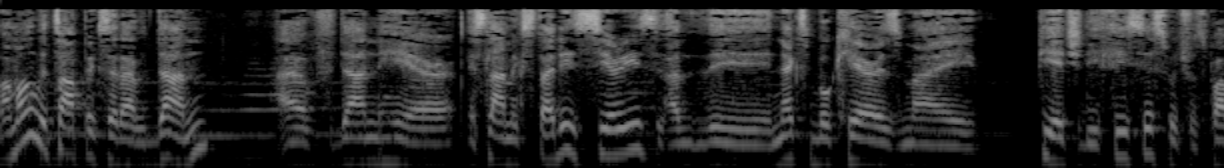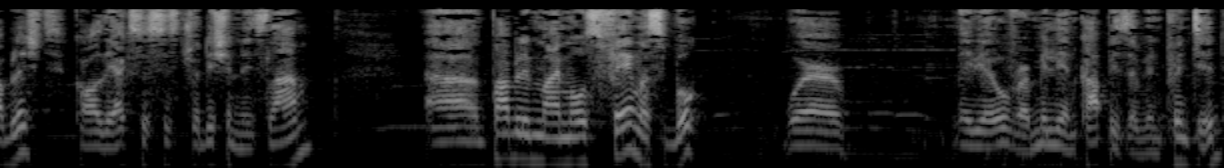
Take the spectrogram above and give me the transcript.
Among the topics that I've done, I've done here Islamic Studies series. Uh, the next book here is my PhD thesis, which was published, called The Exorcist Tradition in Islam. Uh, probably my most famous book, where maybe over a million copies have been printed,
